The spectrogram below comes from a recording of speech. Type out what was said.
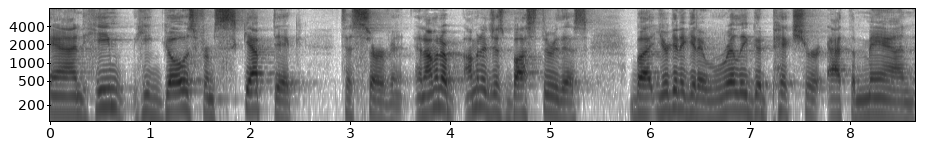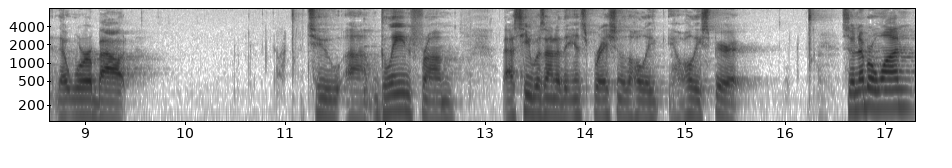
and he he goes from skeptic to servant. And I'm gonna I'm gonna just bust through this, but you're gonna get a really good picture at the man that we're about to uh, glean from as he was under the inspiration of the Holy Holy Spirit. So number one,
